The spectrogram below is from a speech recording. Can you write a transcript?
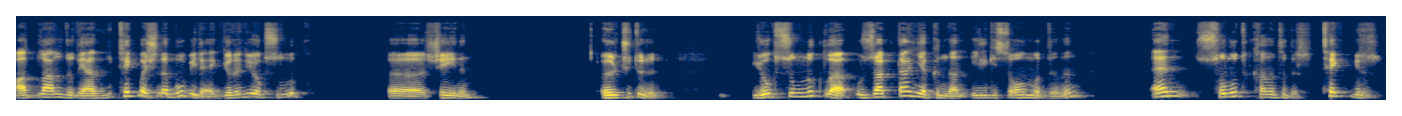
adlandır yani bu tek başına bu bile göreli yoksulluk, eee, şeyinin ölçütünün yoksullukla uzaktan yakından ilgisi olmadığının en somut kanıtıdır. Tek bir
